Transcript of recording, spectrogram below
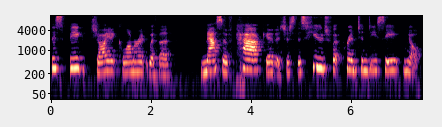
this big giant conglomerate with a massive PAC and it's just this huge footprint in DC? No.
